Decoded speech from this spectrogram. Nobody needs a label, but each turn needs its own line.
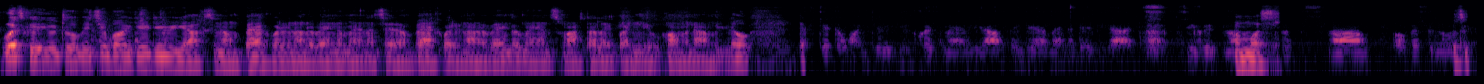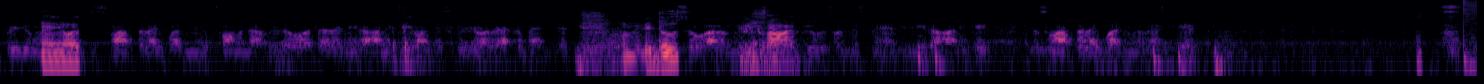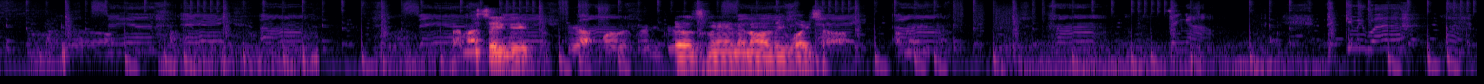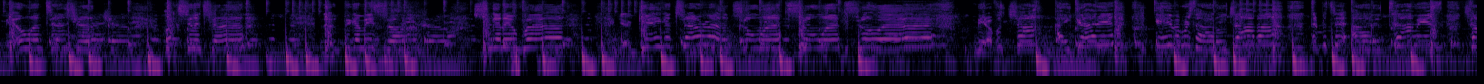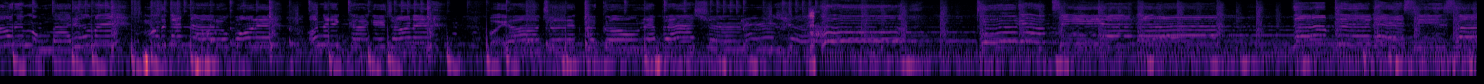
What's good, YouTube? It's your boy Kjay Reaction. I'm back with another banger, man. I said I'm back with another banger, man. Smash that like button, leave a comment down below. Let's get the one to you quick, man. We out there, man. Today we got Secret Number SLAM, official music video, man. You know, smash the like button, leave a comment down below. That I need a 100k on this video. I recommend it. For me to do so, I don't need five views on this, man. You need a 100k. So smash the like button, I must say they they are full of pretty girls, man, and all they voice are amazing.
I got it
